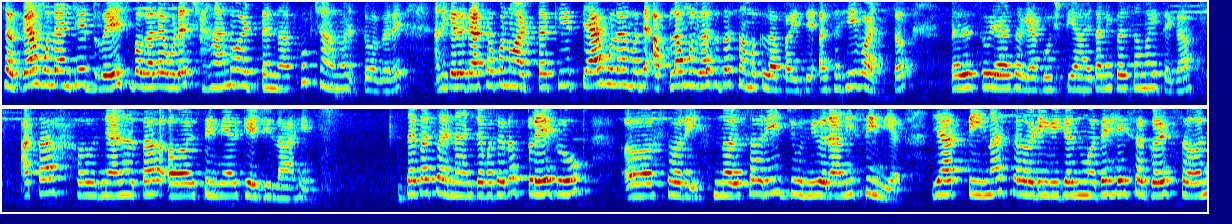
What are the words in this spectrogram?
सगळ्या मुलांचे ड्रेस बघायला एवढं छान वाटतं ना खूप छान वाटतं वगैरे. आणि कधी ते असं पण वाटतं की त्या मुलांमध्ये आपला मुलगासुद्धा चमकला पाहिजे असंही वाटतं. तर सो या सगळ्या गोष्टी आहेत. आणि कसं माहिती आहे का? आता ज्ञान आता सिनियर के जीला आहे. तर कसं आहे ना यांच्यामध्ये आता play group sorry nursery junior आणि सिनियर या तीनच डिव्हिजनमध्ये हे सगळे सण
